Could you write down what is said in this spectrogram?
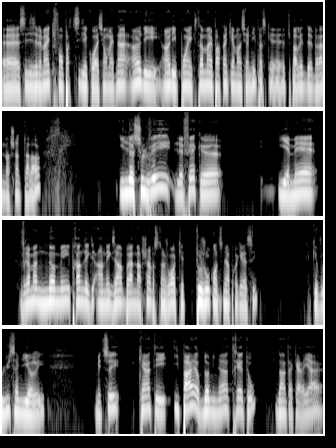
euh, c'est des éléments qui font partie de l'équation. Maintenant, un des, un des points extrêmement importants qu'il a mentionné, parce que tu parlais de Brad Marchand tout à l'heure, il a soulevé le fait que il aimait vraiment nommer, prendre en exemple Brad Marchand, parce que c'est un joueur qui a toujours continué à progresser, qui a voulu s'améliorer. Mais tu sais, quand tu es hyper dominant très tôt dans ta carrière,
